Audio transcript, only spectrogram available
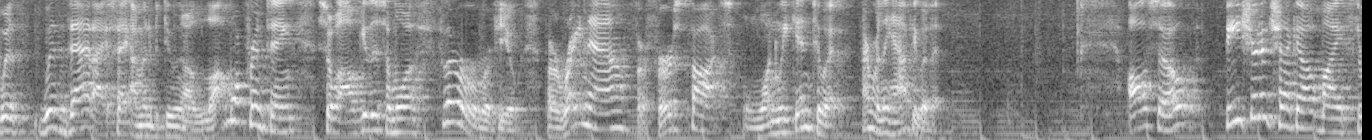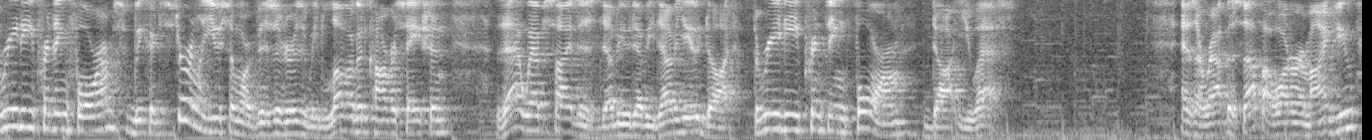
with, with that, I say I'm gonna be doing a lot more printing, so I'll give this a more thorough review. But right now, for first thoughts, one week into it, I'm really happy with it. Also, be sure to check out my 3D printing forums. We could certainly use some more visitors. We'd love a good conversation. That website is www.3dprintingforum.us. As I wrap this up, I want to remind you,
